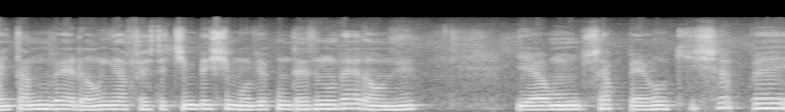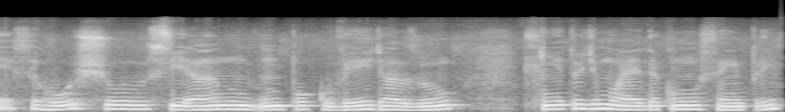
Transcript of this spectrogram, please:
A gente tá no verão e a festa Team Best Movie acontece no verão, né? E é um chapéu, que chapéu é esse? Roxo, ciano, um pouco verde, azul. 500 de moeda, como sempre.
